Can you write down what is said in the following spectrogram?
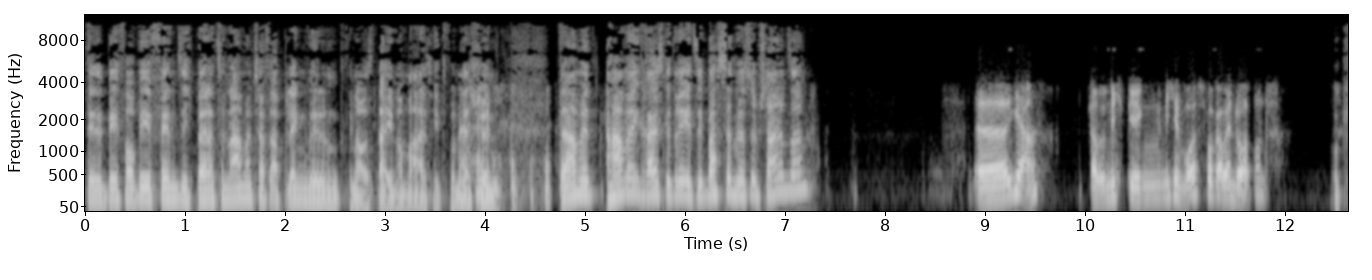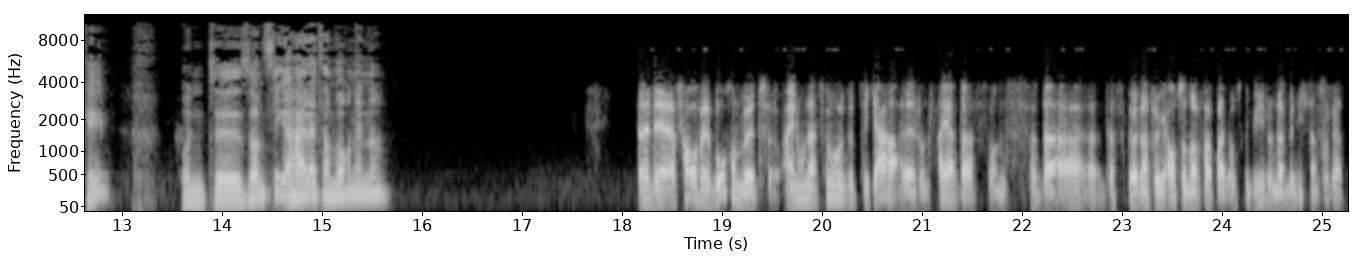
der BVB-Fan sich bei der Nationalmannschaft ablenken will und genau das gleiche normal sieht. Wunderschön. Damit haben wir den Kreis gedreht. Sebastian, wirst du im Stadion sein? Äh, ja. Also nicht gegen, nicht in Wolfsburg, aber in Dortmund. Okay. Und äh, sonstige Highlights am Wochenende? Äh, der VfL Bochum wird 175 Jahre alt und feiert das. Und da, das gehört natürlich auch zu unserem Verbreitungsgebiet und da bin ich dann zu Gast.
